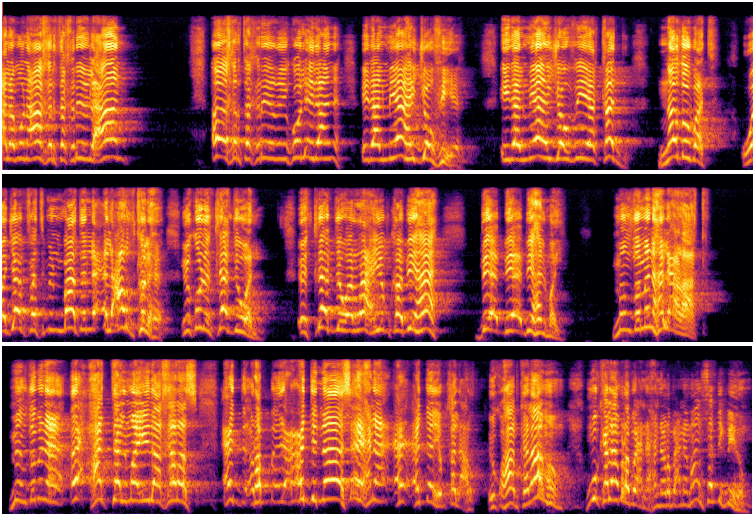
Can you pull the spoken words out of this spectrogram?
تعلمون آخر تقرير الآن؟ آخر تقرير يقول إذا إذا المياه الجوفية إذا المياه الجوفية قد نضبت وجفت من باطن الأرض كلها يقول ثلاث دول ثلاث دول راح يبقى بها بها المي من ضمنها العراق من ضمنها حتى المي إذا خلص عد رب عد الناس إحنا عندنا يبقى الأرض هذا كلامهم مو كلام ربعنا إحنا ربعنا ما نصدق بهم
